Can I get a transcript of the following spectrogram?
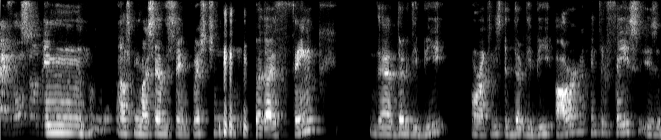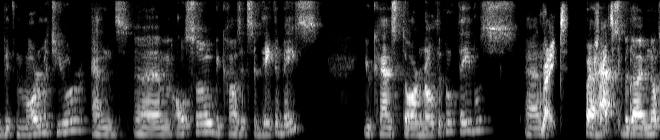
I've also been asking myself the same question, but I think that DuckDB, or at least the DuckDB R interface, is a bit more mature, and um, also because it's a database, you can store multiple tables. And right. perhaps, That's a good but. I'm not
